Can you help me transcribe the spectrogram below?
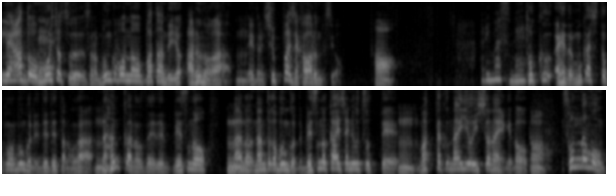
であともう一つその文庫本のパターンでよあるのが、えーとね、出版社変わるんですよ。ああ。りますね。徳えー、と昔徳間文庫で出てたのが、なんかのせいで別の,、あのなんとか文庫って別の会社に移って、ん。全く内容一緒なんやけど、うん。そんなもん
